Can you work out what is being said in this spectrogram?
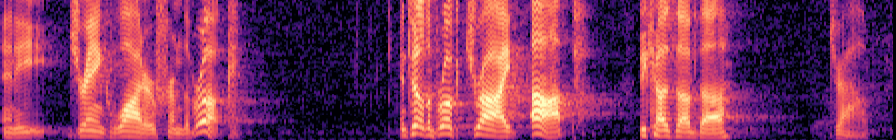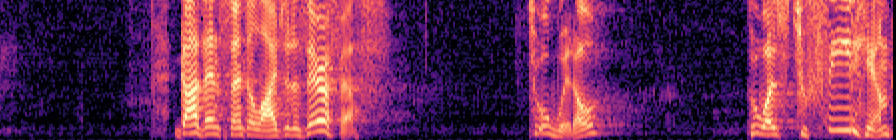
And he drank water from the brook until the brook dried up because of the drought. God then sent Elijah to Zarephath to a widow who was to feed him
